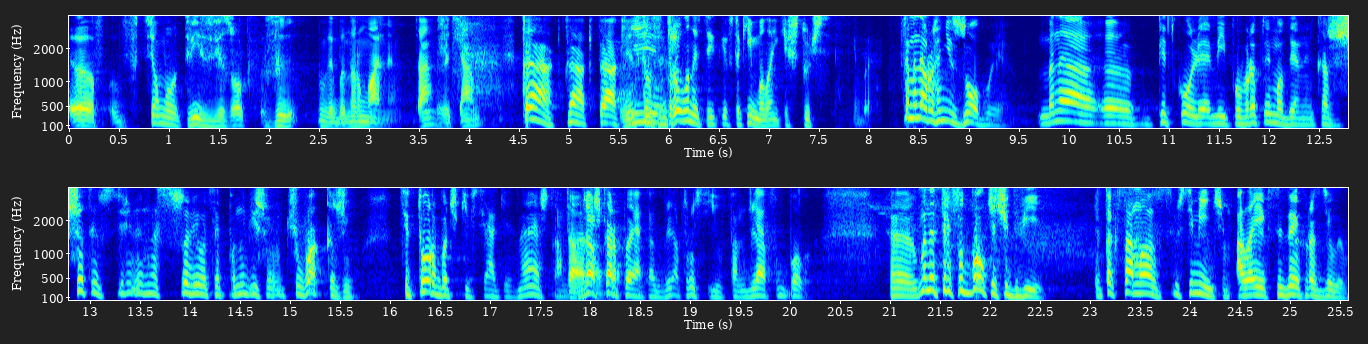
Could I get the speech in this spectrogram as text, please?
е, в, в цьому твій зв'язок з ну, якби нормальним так, життям. Так, так, так. Він І сконцентрований в, тільки в такій маленькій штучці. Ніби. Це мене організовує. Мене е, підколює мій побратим один і каже, що ти на собі оце понавішав? Чувак, кажу, ці торбочки всякі, знаєш, там, Так, для так. шкарпеток, для трусів, там, для футболок. Е, в мене три футболки чи дві. І так само з усім іншим, але я їх сюди їх розділив.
